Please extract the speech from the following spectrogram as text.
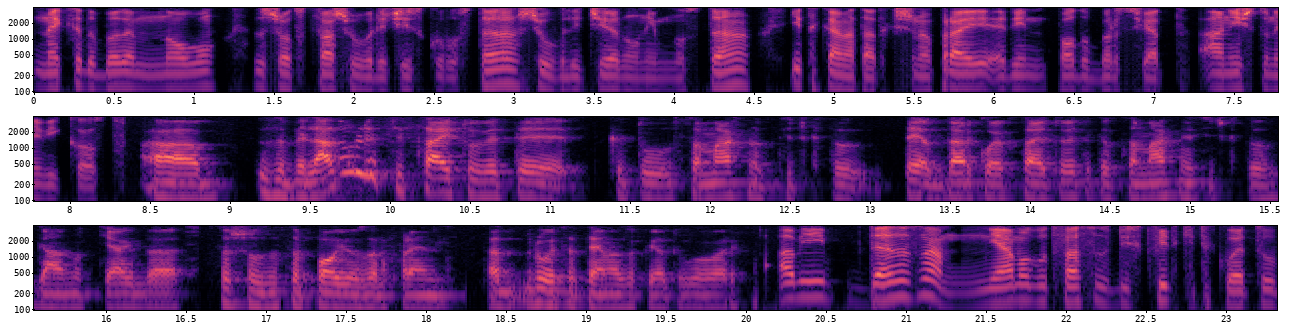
нека да бъдем много, защото това ще увеличи скоростта, ще увеличи анонимността и така нататък. Ще направи един по-добър свят, а нищо не ви коства. А, забелязал ли си сайтовете, като са махнат всичката, те Dark Web сайтовете, като са махнат всичката сган от тях, да всъщност да са по-юзер-френдли? Това е другата тема, за която говорих. Ами, да да знам. Няма го това с бисквитките, което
